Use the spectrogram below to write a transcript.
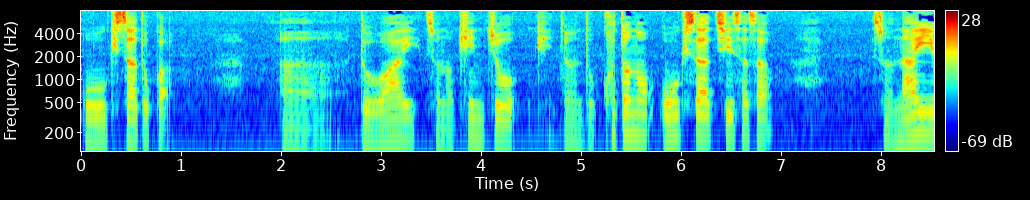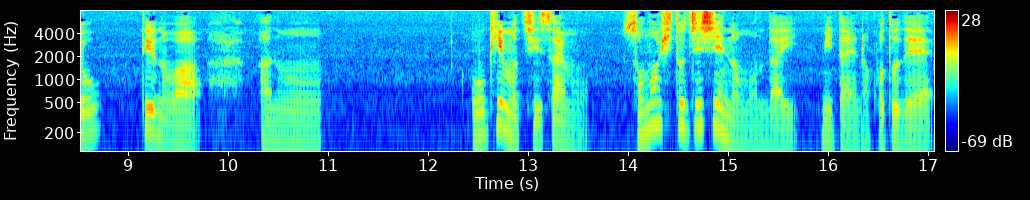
大きさとかあ度合いその緊張、うんと、ことの大きさ小ささその内容っていうのはあの、大きいも小さいもその人自身の問題みたいなことで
